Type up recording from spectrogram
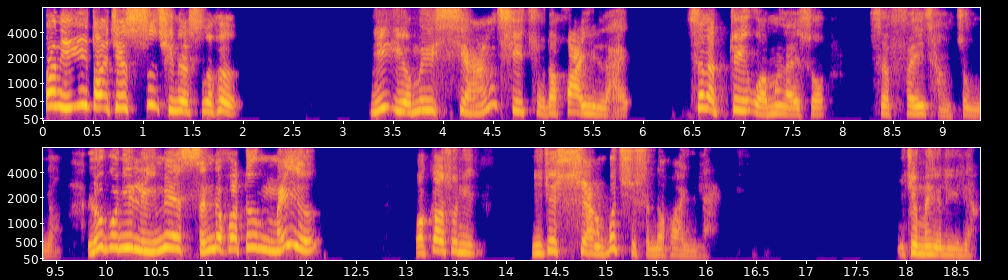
当你遇到一件事情的时候，你有没有想起主的话语来？这个对我们来说是非常重要。如果你里面神的话都没有，我告诉你，你就想不起神的话语来，你就没有力量。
